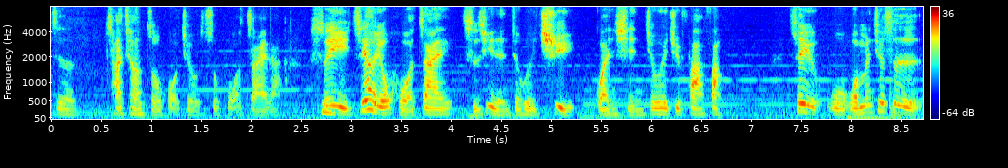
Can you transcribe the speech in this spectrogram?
这擦枪走火就是火灾啦。所以只要有火灾，慈济人就会去关心，就会去发放。所以我我们就是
